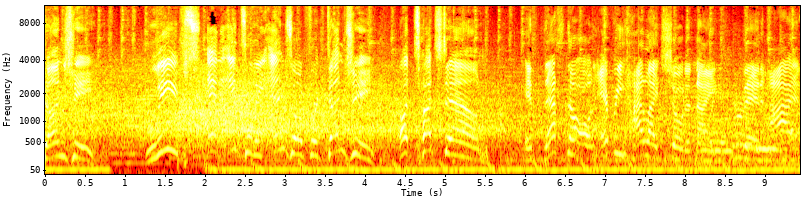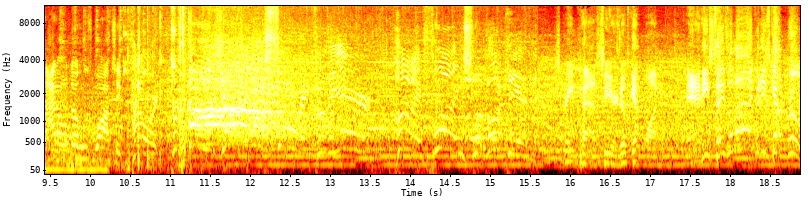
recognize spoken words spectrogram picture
Dungey leaps and into the end zone for Dungey. A touchdown. If that's not on every highlight show tonight, then I, I don't know who's watching. Howard for Dolezaj, soaring through the air, high flying Slovakian. Screen pass here. He'll get one. And he stays alive, and he's got room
